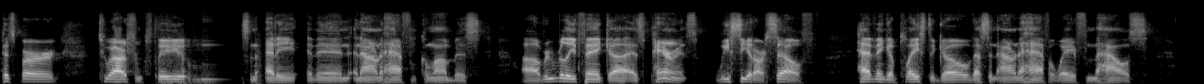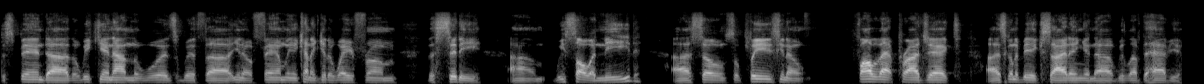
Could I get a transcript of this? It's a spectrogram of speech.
Pittsburgh, two hours from Cleveland, Cincinnati, and then an hour and a half from Columbus. We really think as parents, we see it ourselves having a place to go that's an hour and a half away from the house to spend uh, the weekend out in the woods with uh, you know family and kind of get away from the city. Um, we saw a need, uh, so so please you know follow that project. Uh, it's going to be exciting, and uh, we love to have you.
